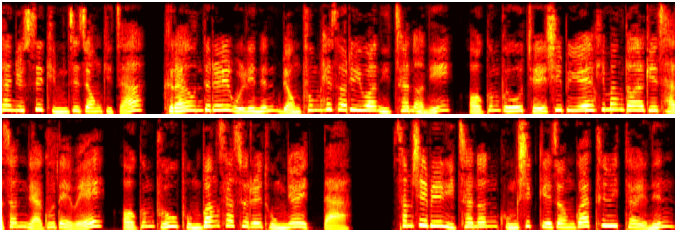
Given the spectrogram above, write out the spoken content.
스타뉴스 김지정 기자, 그라운드를 울리는 명품 해설위원 이찬원이 어금부 제12회 희망 더하기 자선 야구대회 어금부 본방사수를 독려했다. 30일 이찬원 공식 계정과 트위터에는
